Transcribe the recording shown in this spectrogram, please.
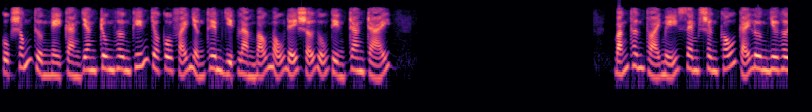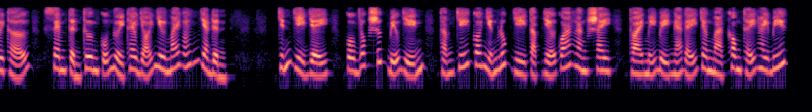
cuộc sống thường ngày càng gian trung hơn khiến cho cô phải nhận thêm việc làm bảo mẫu để sở hữu tiền trang trải. Bản thân Thoại Mỹ xem sân khấu cải lương như hơi thở, xem tình thương của người theo dõi như mái ấm gia đình. Chính vì vậy, cô dốc sức biểu diễn, thậm chí có những lúc gì tập dở quá hăng say, Thoại Mỹ bị ngã gãy chân mà không thể hay biết.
